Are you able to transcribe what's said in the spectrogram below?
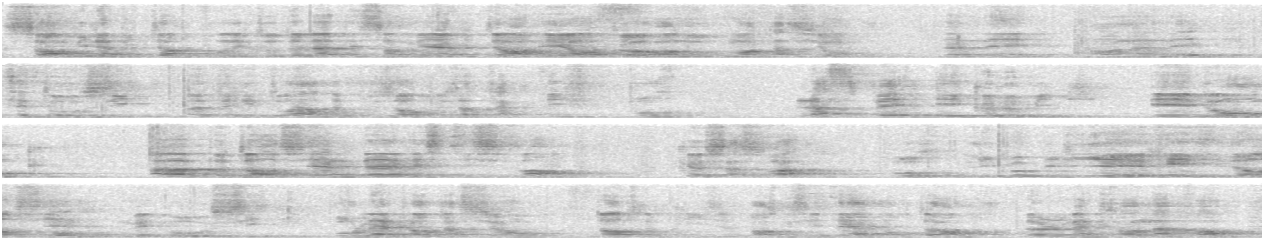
100 000 habitants, on est au-delà des 100 000 habitants et encore en augmentation d'année en année, c'est aussi un territoire de plus en plus attractif pour l'aspect économique. Et donc un potentiel d'investissement, que ce soit pour l'immobilier résidentiel, mais aussi pour l'implantation d'entreprises. Que c'était important de le mettre en avant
